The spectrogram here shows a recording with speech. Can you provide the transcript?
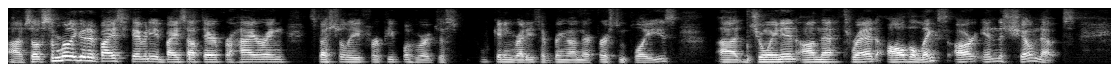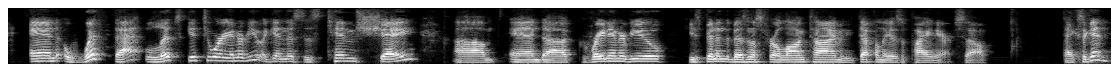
Um, so some really good advice. If you have any advice out there for hiring, especially for people who are just getting ready to bring on their first employees, uh, join in on that thread. All the links are in the show notes. And with that, let's get to our interview. Again, this is Tim Shea, um, and uh, great interview. He's been in the business for a long time, and he definitely is a pioneer. So, thanks again.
